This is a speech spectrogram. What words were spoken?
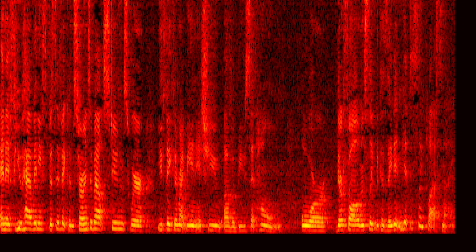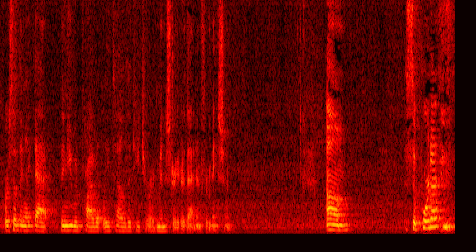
And if you have any specific concerns about students where you think there might be an issue of abuse at home, or they're falling asleep because they didn't get to sleep last night, or something like that, then you would privately tell the teacher or administrator that information. Um, support us.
